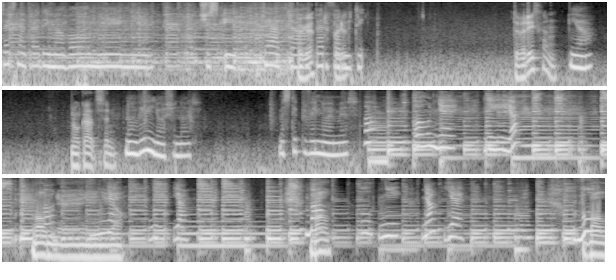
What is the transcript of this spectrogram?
sveicināti raidījumā Volņēņie. Šis ir teātrā performati. Tev arī skan? Jā, Nu, kāds ir? nu viļņošanās. Mēs stipri viļņojamies. Volņēņa. Jā. Volņēņa. Jē. vol,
